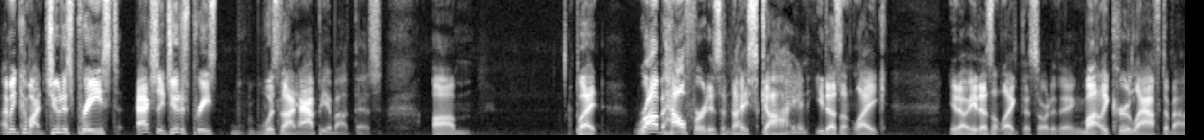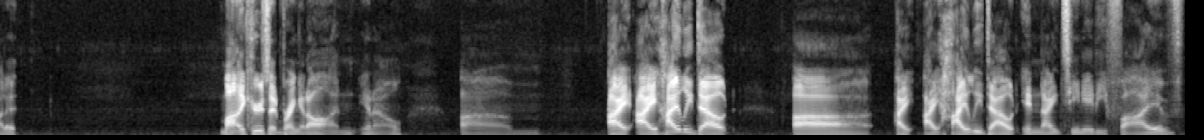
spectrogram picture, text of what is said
I mean, come on, Judas Priest. Actually, Judas Priest was not happy about this. Um, but Rob Halford is a nice guy, and he doesn't like, you know, he doesn't like this sort of thing. Motley Crue laughed about it. Motley Crue said, "Bring it on," you know. Um, I I highly doubt. Uh, I I highly doubt in 1985,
